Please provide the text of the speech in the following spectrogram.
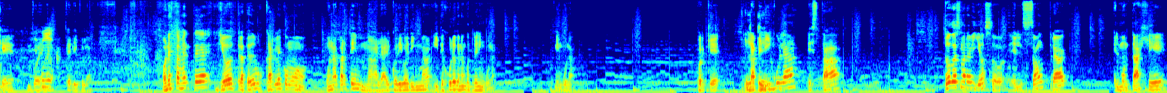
Qué buena película. Honestamente, yo traté de buscarle como una parte mala al código Enigma y te juro que no encontré ninguna. Ninguna. Porque la película está... Todo es maravilloso. El soundtrack, el montaje,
